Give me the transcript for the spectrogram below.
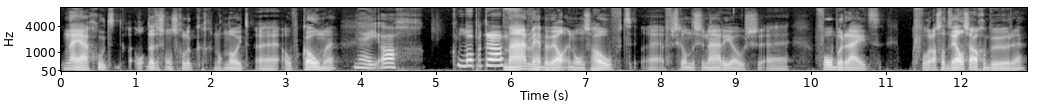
Nou ja, goed, dat is ons gelukkig nog nooit eh, overkomen. Nee, och, klop het af. Maar we hebben wel in ons hoofd eh, verschillende scenario's eh, voorbereid voor als dat wel zou gebeuren.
